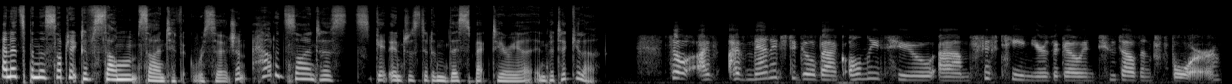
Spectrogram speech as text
And it's been the subject of some scientific research. And how did scientists get interested in this bacteria in particular? So I've I've managed to go back only to um, 15 years ago in 2004.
